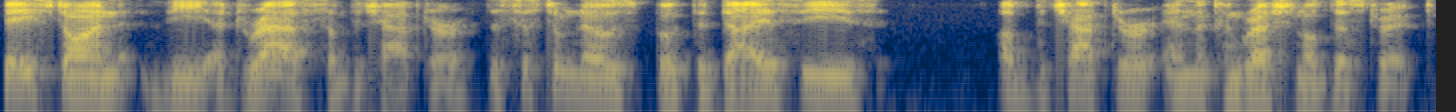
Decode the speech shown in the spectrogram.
Based on the address of the chapter, the system knows both the diocese of the chapter and the congressional district.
